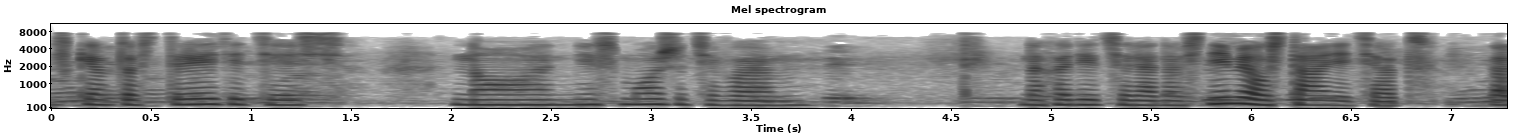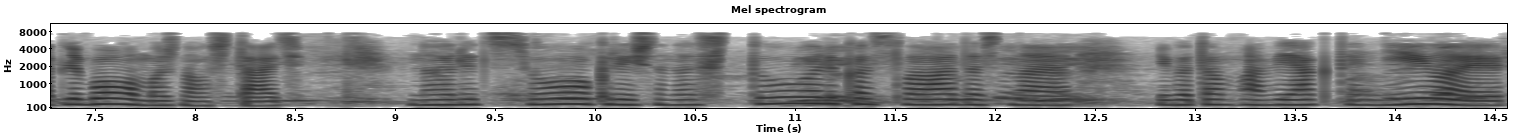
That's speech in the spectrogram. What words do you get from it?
с кем-то встретитесь, но не сможете вы находиться рядом с ними, устанете от, от любого можно устать. Но лицо Кришны настолько сладостное, и потом авьякта Нилайр,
